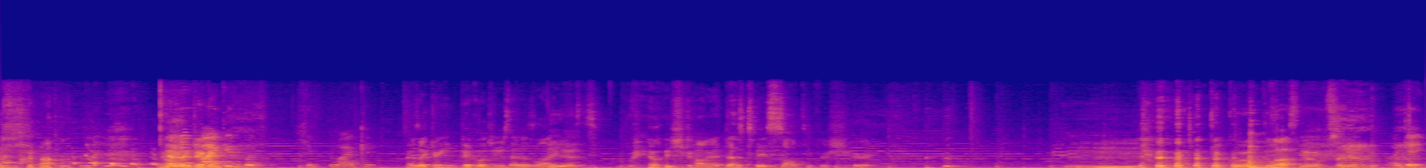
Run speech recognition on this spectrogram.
is strong. Yeah, I like don't drinking. like it, but he like it. It's like drinking pickle juice. That is like yes. really strong. It does taste salty for sure. М, Какой он классный вообще. Okay.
